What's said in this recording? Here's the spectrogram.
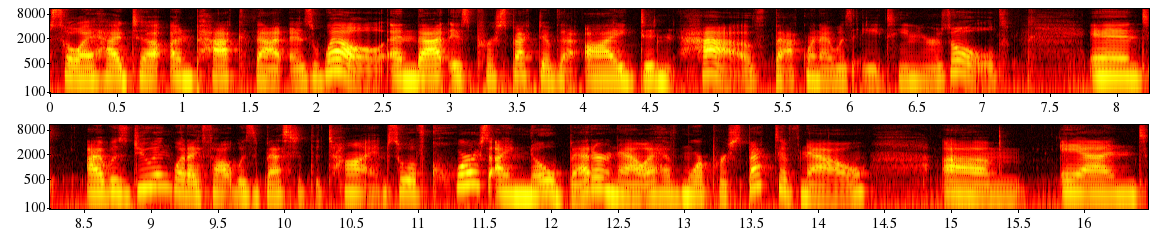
So I had to unpack that as well. And that is perspective that I didn't have back when I was 18 years old. And I was doing what I thought was best at the time. So, of course, I know better now. I have more perspective now. Um, and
